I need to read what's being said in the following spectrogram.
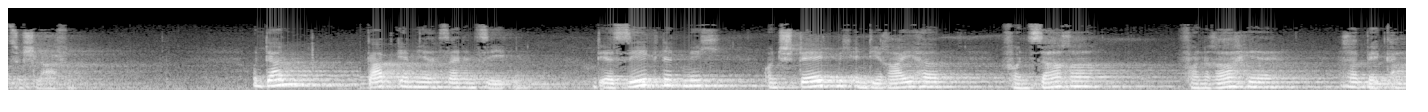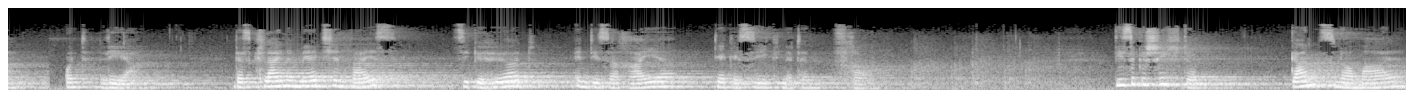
zu schlafen. Und dann gab er mir seinen Segen. Und er segnet mich und stellt mich in die Reihe von Sarah, von Rahel, Rebekka und Lea. Das kleine Mädchen weiß, sie gehört in diese Reihe der gesegneten Frauen. Diese Geschichte, ganz normal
